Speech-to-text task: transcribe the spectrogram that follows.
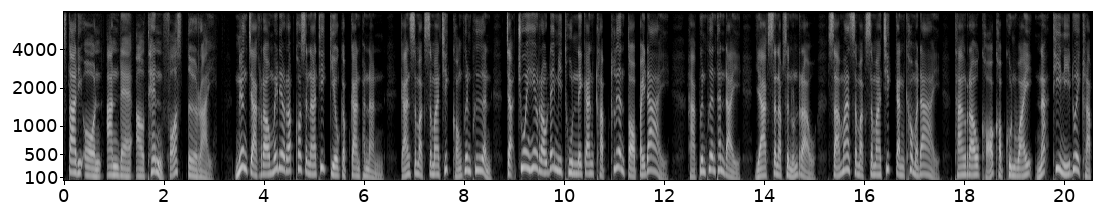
สตาดิออนอันเดอร์อัลเทนฟอสเตอร์ไรเนื่องจากเราไม่ได้รับโฆษณาที่เกี่ยวกับการพนัน การสมัครสมาชิกของเพื่อนๆ จะช่วยให้เราได้มีทุนในการขับเคลื่อนต่อไปได้ หากเพื่อนๆท่านใด อยากสนับสนุนเรา สามารถสมัครสมาชิกกันเข้ามาได้ ทางเราขอขอบคุณไว้ณที่นี้ด้วยครับ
